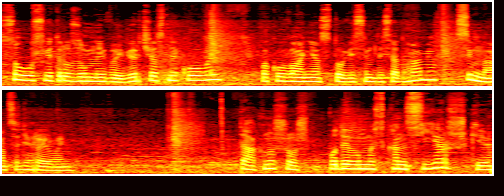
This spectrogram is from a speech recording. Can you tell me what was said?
Соус від розумний вибір чесниковий. Пакування 180 грамів 17 гривень. Так, ну що ж, подивимось консьєржки.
